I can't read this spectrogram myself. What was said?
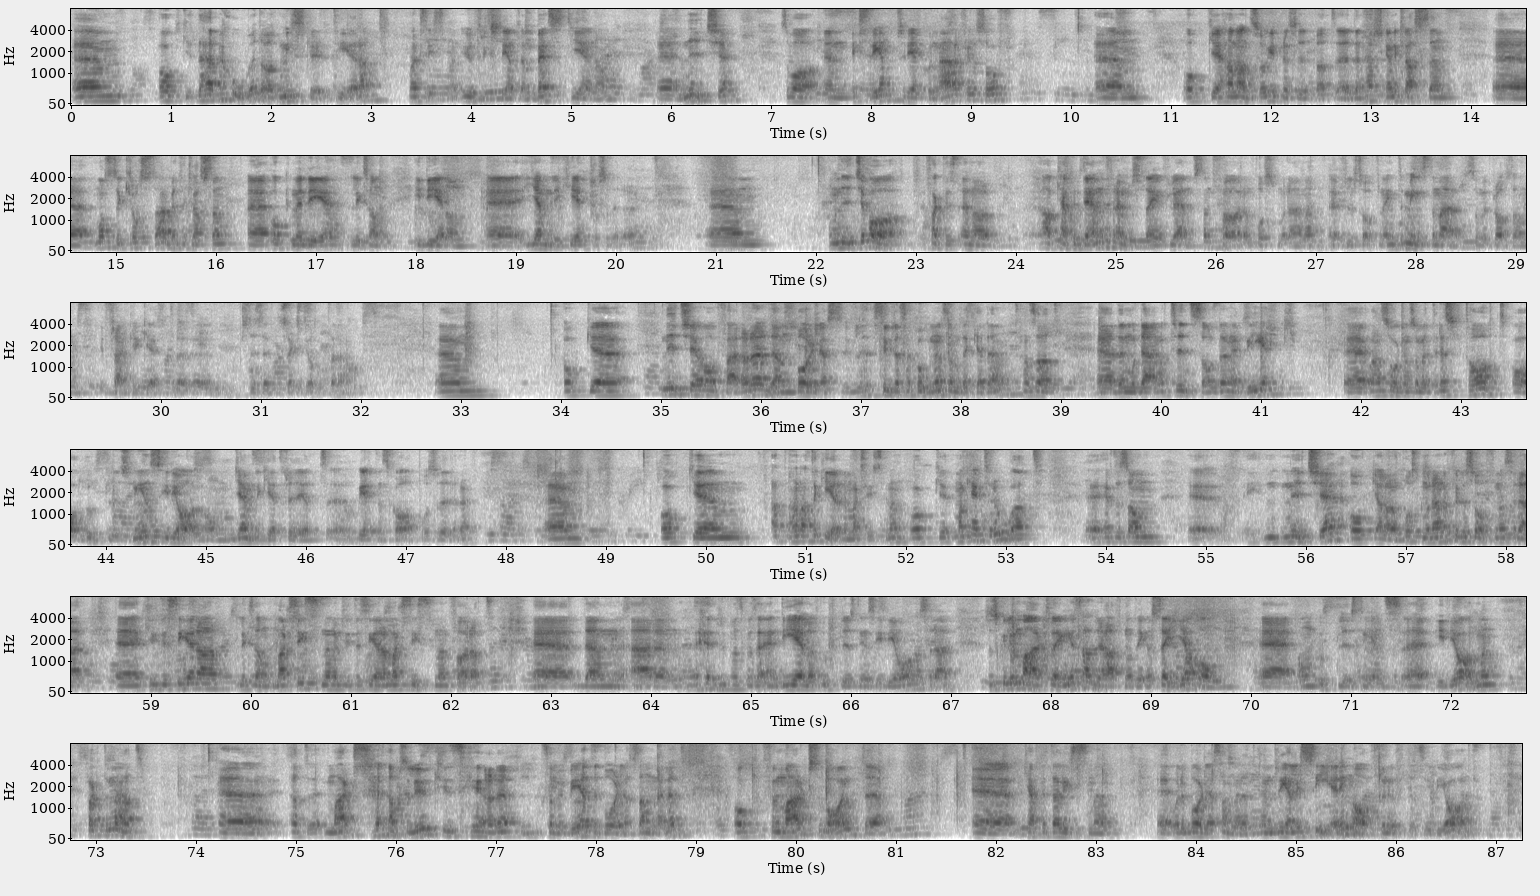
Um, och det här behovet av att misskreditera marxismen uttrycks egentligen bäst genom eh, Nietzsche, som var en extremt reaktionär filosof. Um, och han ansåg i princip att eh, den härskande klassen eh, måste krossa arbetarklassen eh, och med det liksom, idén om eh, jämlikhet och så vidare. Ehm, och Nietzsche var faktiskt en av ja, kanske den främsta influensen för de postmoderna eh, filosoferna. Inte minst de här som vi pratade om i Frankrike efter, eh, precis efter 68. Um, ehm, och eh, Nietzsche avfärdade den borgerliga civilisationen som dekadent. Han sa att eh, den moderna tidsåldern är vek och han såg den som ett resultat av upplysningens ideal om jämlikhet, frihet, eh, vetenskap och så vidare. Um, och um, han attackerade marxismen och man kan ju tro att Eh, eftersom eh, Eh, Nietzsche och alla de postmoderna filosoferna så eh, kritiserar liksom, marxismen och kritiserar marxismen för att eh, den är en, vad ska man säga, en del av upplysningens ideal och sådär. Så skulle Marx och Engels aldrig haft någonting att säga om, eh, om upplysningens eh, ideal. Men faktum är att eh, att Marx absolut kritiserade, som vi vet, det borgerliga samhället. Och för Marx var inte eh, kapitalismen Eh, och det borgerliga samhället en realisering av förnuftets ideal,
